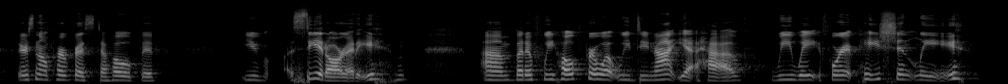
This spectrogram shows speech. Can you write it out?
There's no purpose to hope if you see it already. Um, but if we hope for what we do not yet have, we wait for it patiently.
